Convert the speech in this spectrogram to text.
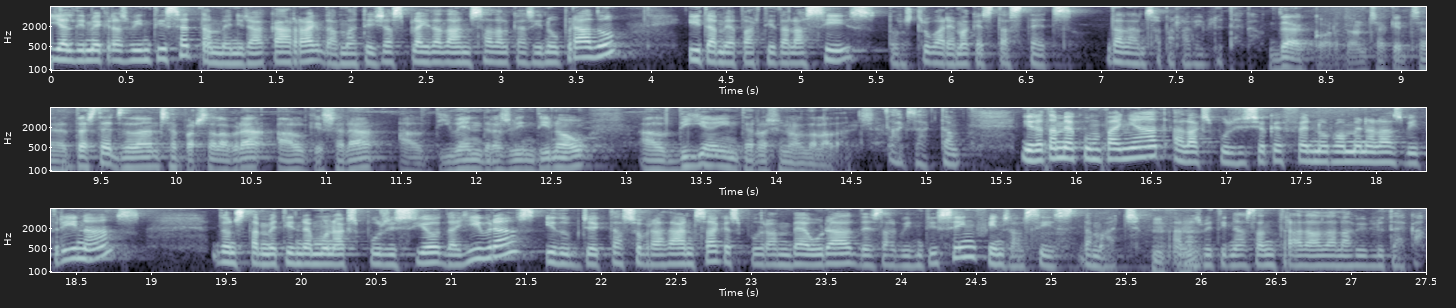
I el dimecres 27 també anirà a càrrec del mateix esplai de dansa del Casino Prado i també a partir de les 6 doncs, trobarem aquests tastets de dansa per la biblioteca. D'acord, doncs aquests eh, tastets de dansa per celebrar el que serà el divendres 29, el Dia Internacional de la Dansa. Exacte. Anirà també acompanyat a l'exposició que fem normalment a les vitrines, doncs també tindrem una exposició de llibres i d'objectes sobre dansa que es podran veure des del 25 fins al 6 de maig, uh -huh. a les vitrines d'entrada de la biblioteca.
